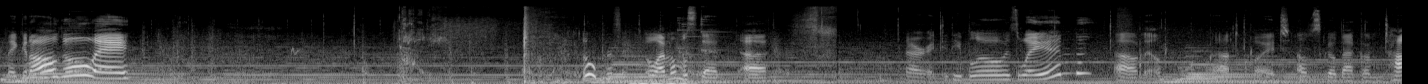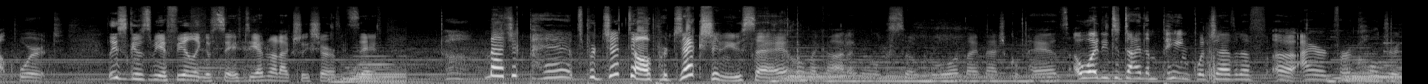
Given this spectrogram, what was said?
Make it all go away. Oh, perfect. Oh, I'm almost dead. Uh, Alright, did he blow his way in? Oh no, not quite. I'll just go back on top it at least gives me a feeling of safety. I'm not actually sure if it's safe. Magic pants! Projectile projection, you say? Oh my god, I'm gonna look so cool in my magical pants. Oh, I need to dye them pink, which I have enough uh, iron for a cauldron.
